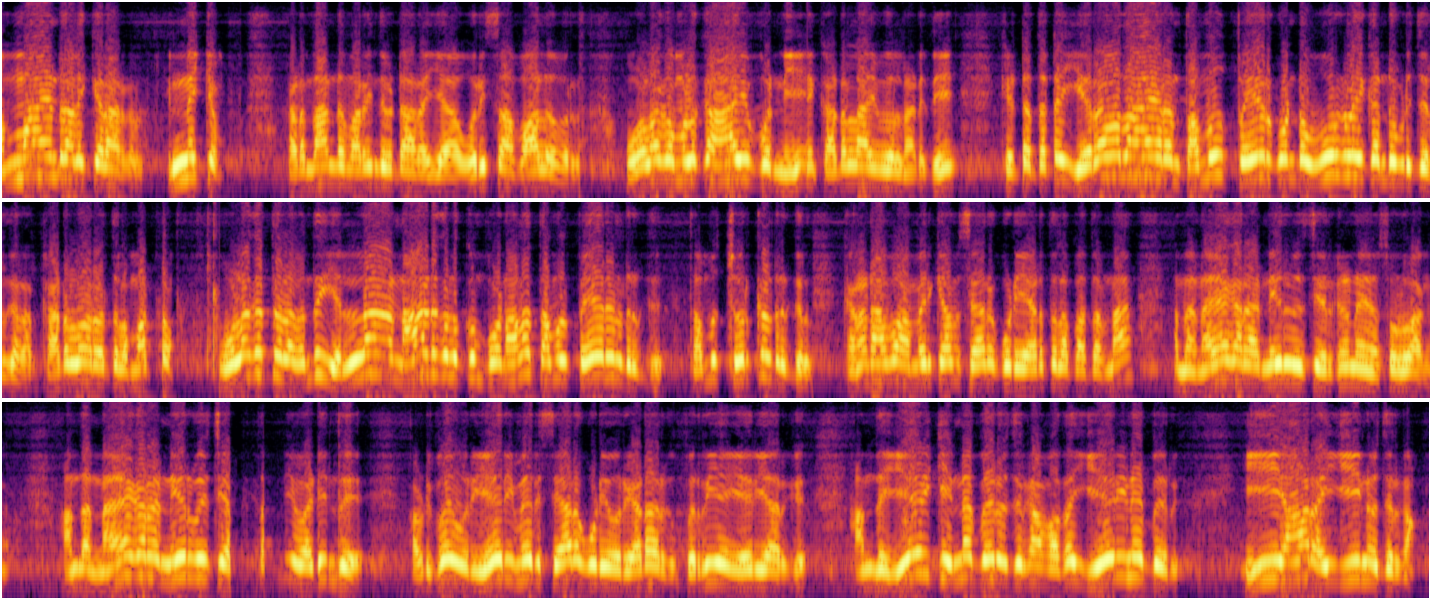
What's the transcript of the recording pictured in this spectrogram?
அம்மா என்று அழைக்கிறார்கள். இன்னைக்கும் கடந்த ஆண்டு மறைந்து விட்டார் ஐயா ஒரிசா பாலு அவர்கள். உலகம் முழுக்க ஆய்வு பண்ணி கடல் ஆய்வுகள் நடத்தி கிட்டத்தட்ட இருபதாயிரம் தமிழ் பெயர் கொண்ட ஊர்களை கண்டுபிடிச்சிருக்கிறார். கடலோரத்தில் மட்டும். உலகத்தில் வந்து எல்லா நாடுகளுக்கும் போனாலும் தமிழ் பெயர்கள் இருக்கு. தமிழ் சொற்கள் இருக்குது. கனடாவும் அமெரிக்காவும் சேரக்கூடிய இடத்துல பார்த்தோம்னா அந்த நயகரா நீர்வீழ்ச்சி இருக்குன்னு சொல்லுவாங்க. அந்த நயகர நீர்வீழ்ச்சி தண்ணி வடிந்து அப்படி போய் ஒரு ஏரி மாரி சேரக்கூடிய ஒரு இடம் இருக்கு பெரிய ஏரியா இருக்கு. அந்த ஏரிக்கு என்ன பேர் வச்சிருக்கான் பார்த்தா ஏரினே பேர். இஆர் ஐஇன்னு வச்சிருக்கான்.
